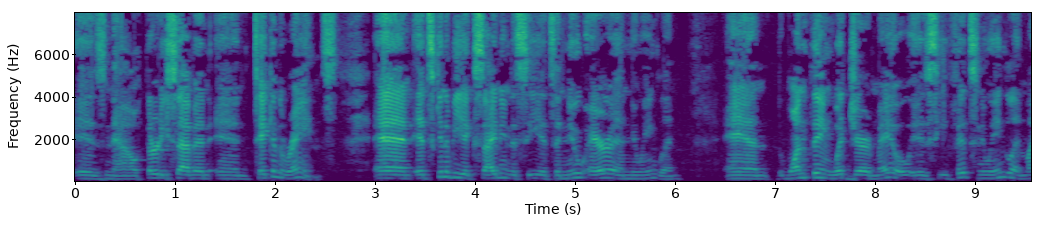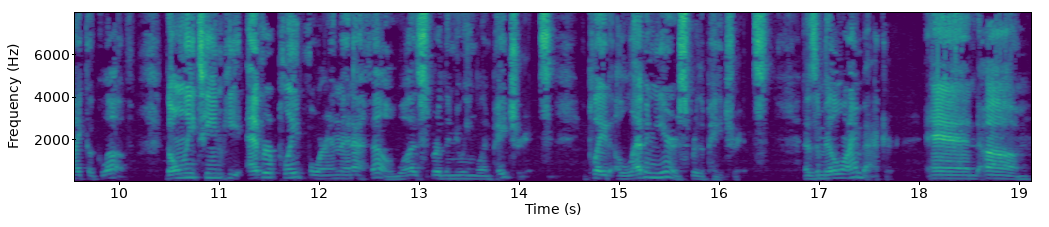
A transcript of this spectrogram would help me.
is now 37 and taking the reins. And it's going to be exciting to see. It's a new era in New England. And one thing with Jerod Mayo is he fits New England like a glove. The only team he ever played for in the NFL was for the New England Patriots. He played 11 years for the Patriots as a middle linebacker. And um,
